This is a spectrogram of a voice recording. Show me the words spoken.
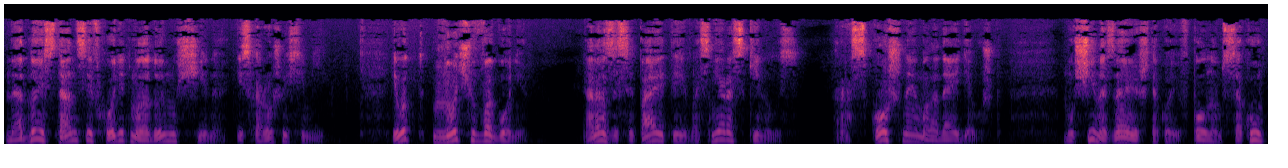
На одной из станций входит молодой мужчина из хорошей семьи. И вот ночью в вагоне. Она засыпает и во сне раскинулась. Роскошная молодая девушка. Мужчина, знаешь, такой в полном соку,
